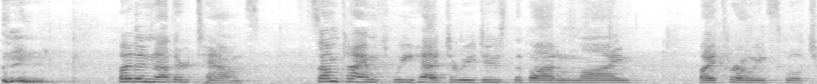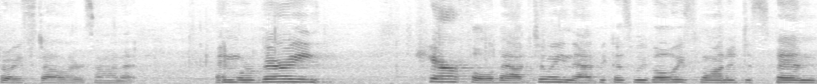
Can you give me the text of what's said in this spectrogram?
but in other towns, sometimes we had to reduce the bottom line by throwing school choice dollars on it. And we're very careful about doing that because we've always wanted to spend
